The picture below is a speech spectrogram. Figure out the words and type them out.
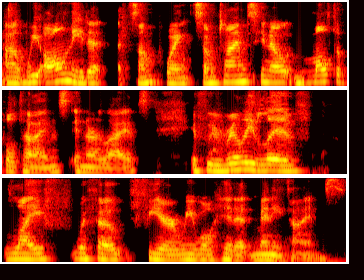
Uh, we all need it at some point sometimes you know multiple times in our lives. If we really live life without fear we will hit it many times.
